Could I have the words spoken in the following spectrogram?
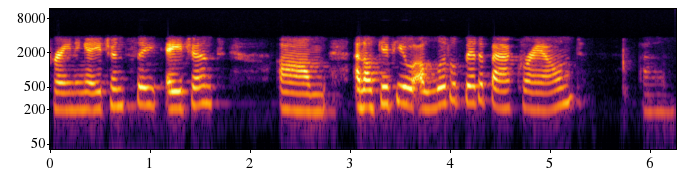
training agency agent. Um, and I'll give you a little bit of background. Um,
